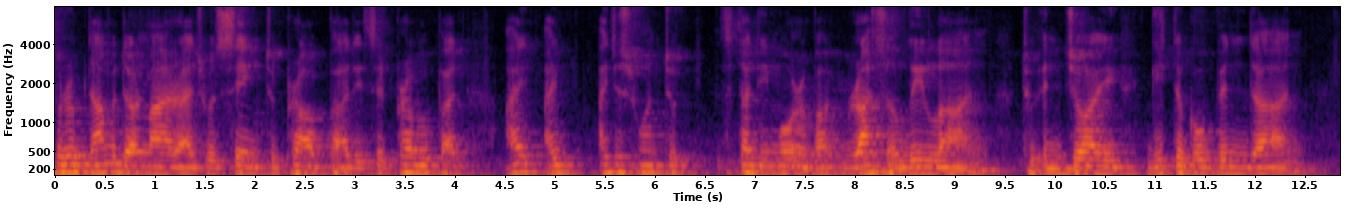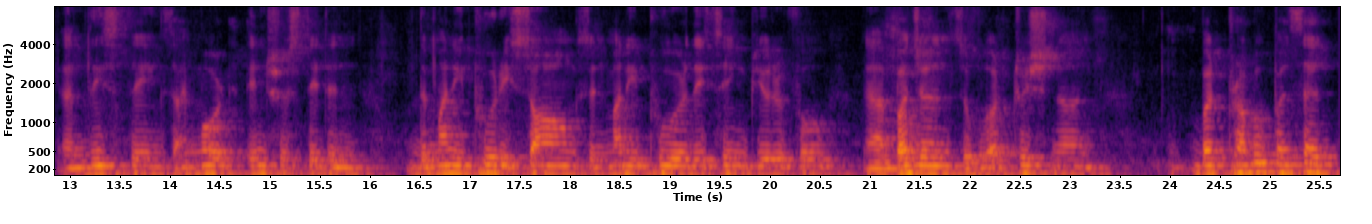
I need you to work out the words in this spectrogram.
Swarup Damodar Maharaj was saying to Prabhupada, he said, Prabhupada, I, I, I just want to study more about Rasa Leela and to enjoy Gita Govinda and, and these things. I'm more interested in the Manipuri songs. In Manipur, they sing beautiful uh, bhajans of Lord Krishna. But Prabhupada said,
